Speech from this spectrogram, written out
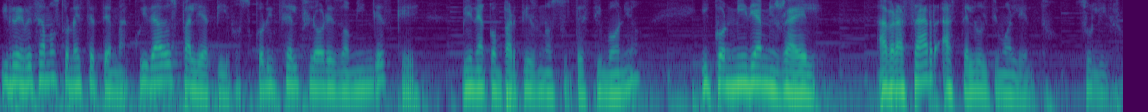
Y regresamos con este tema, cuidados paliativos, con Itzel Flores Domínguez, que viene a compartirnos su testimonio, y con Miriam Israel, Abrazar hasta el último aliento, su libro.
